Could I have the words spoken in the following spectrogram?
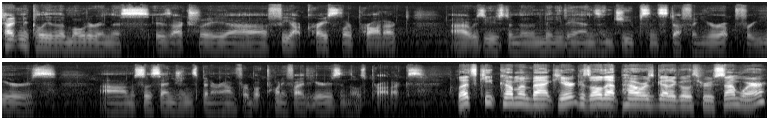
technically, the motor in this is actually a Fiat Chrysler product. Uh, it was used in the minivans and Jeeps and stuff in Europe for years. Um, so this engine's been around for about 25 years in those products. Let's keep coming back here because all that power's got to go through somewhere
